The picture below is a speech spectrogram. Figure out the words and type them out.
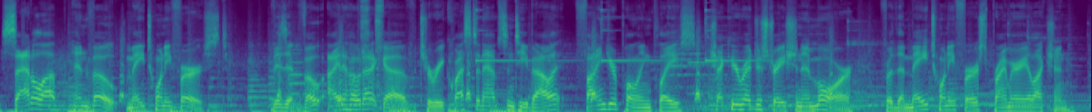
Saddle up and vote May 21st. Visit voteidaho.gov to request an absentee ballot, find your polling place, check your registration, and more for the May 21st primary election.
